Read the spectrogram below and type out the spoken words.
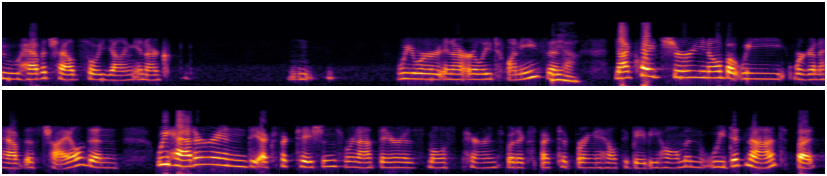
to have a child so young. In our, we were in our early 20s and Yeah. not quite sure, you know, but we were going to have this child, and we had her, and the expectations were not there as most parents would expect to bring a healthy baby home, and we did not. But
